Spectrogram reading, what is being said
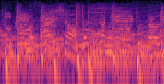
little conversation. That can put the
